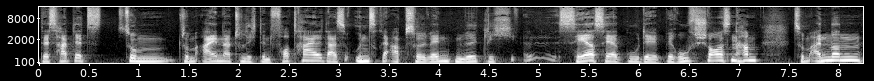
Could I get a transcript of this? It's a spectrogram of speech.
Das hat jetzt zum, zum einen natürlich den Vorteil, dass unsere Absolventen wirklich äh, sehr, sehr gute Berufschancen haben. Zum anderen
